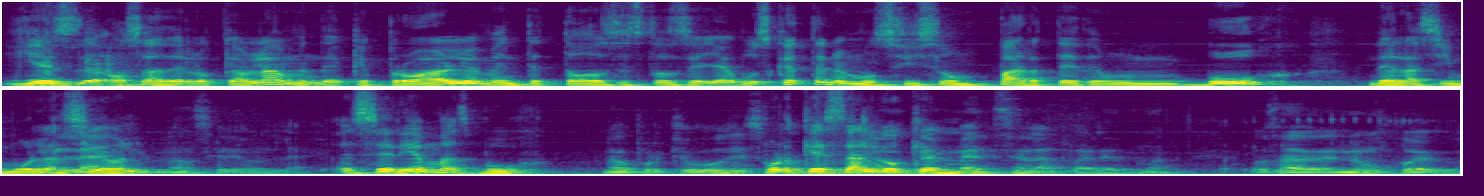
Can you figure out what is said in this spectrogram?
Y es, o sea, de lo que hablaban, de que probablemente todos estos déjà vus que tenemos sí son parte de un bug de la simulación. lag, ¿no? Sería un lag. Eh, Sería más bug. No, porque bug es Porque es algo cuando te que- metes en la pared, ¿no? O sea, en un juego.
